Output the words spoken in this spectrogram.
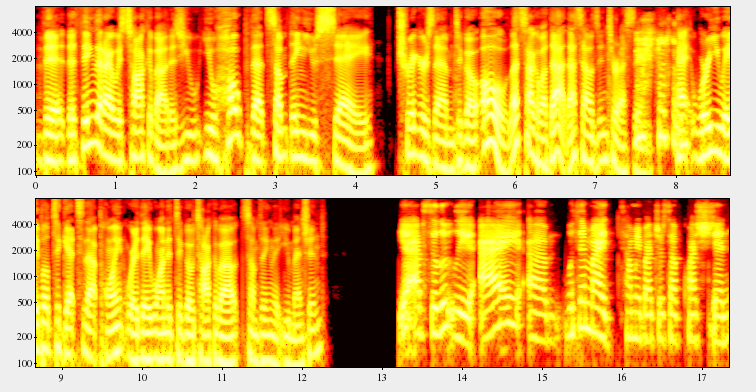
the the thing that I always talk about is you you hope that something you say triggers them to go, "Oh, let's talk about that. That sounds interesting." were you able to get to that point where they wanted to go talk about something that you mentioned? Yeah, absolutely. I um within my tell me about yourself question,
